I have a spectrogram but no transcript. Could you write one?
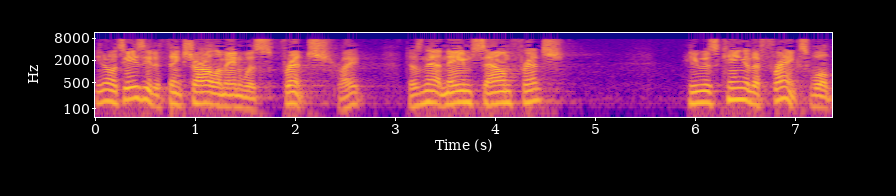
You know, it's easy to think Charlemagne was French, right? Doesn't that name sound French? He was king of the Franks. Well,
